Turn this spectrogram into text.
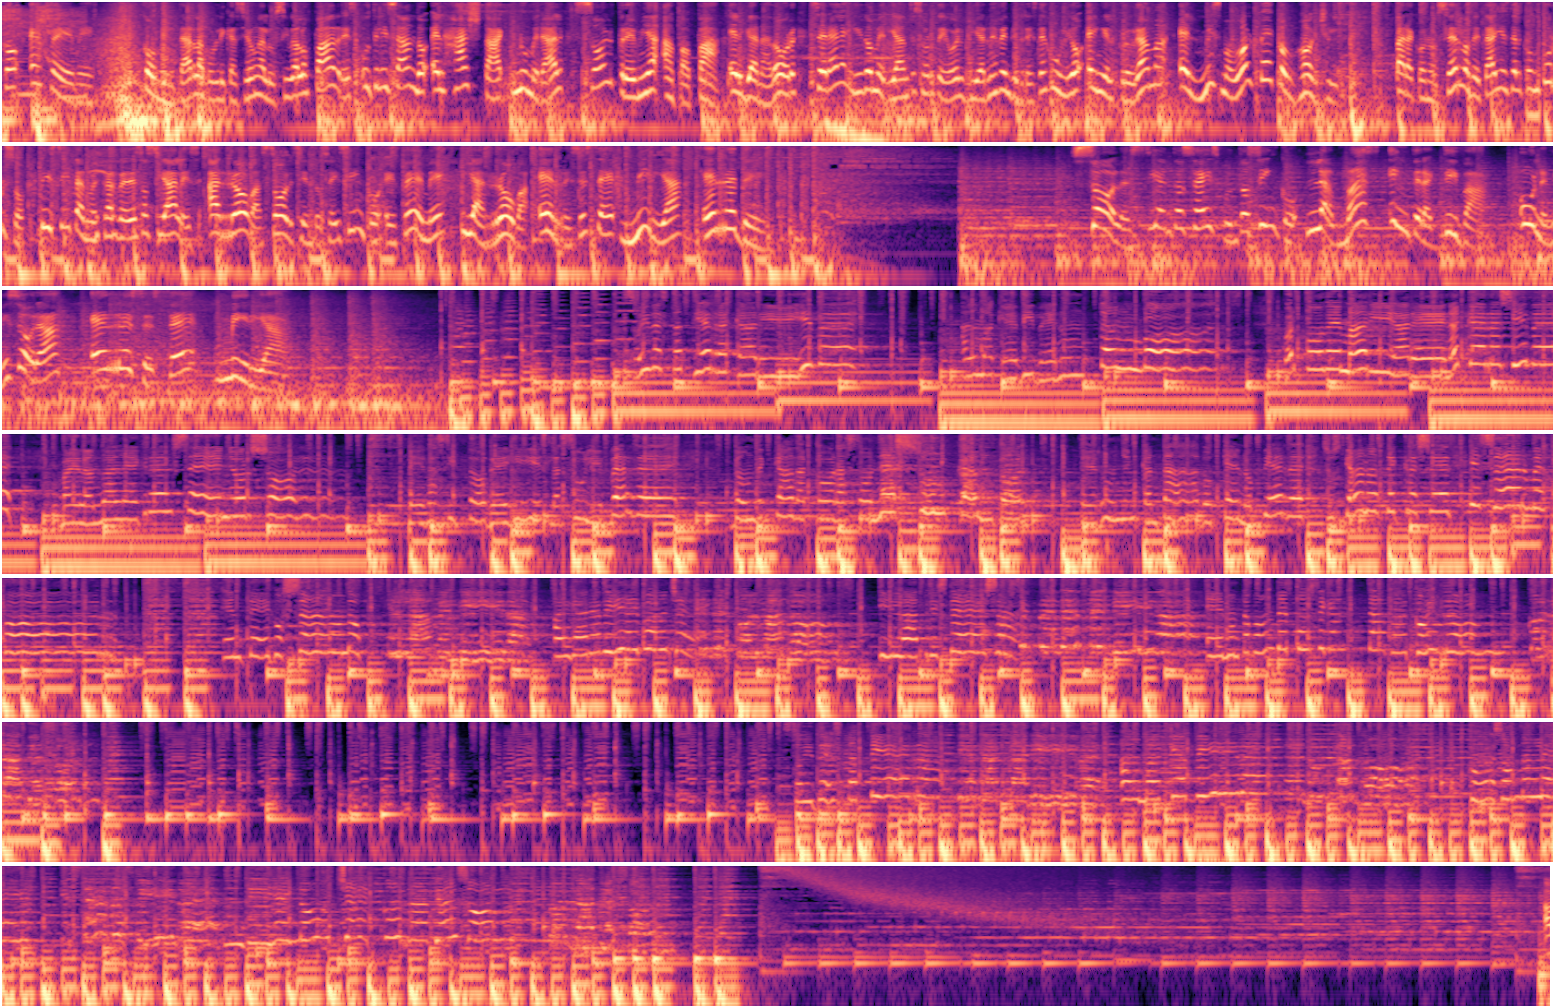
FM. Comentar la publicación alusiva a los padres utilizando el hashtag numeral Sol Premia a Papá. El ganador será elegido mediante sorteo el viernes 23 de julio en el programa El mismo golpe con Hochi. Para conocer los detalles del concurso, visita nuestras redes sociales arroba sol 1065 FM y arroba. Sol 106.5, la más interactiva. Una emisora RCC Miria. Soy de esta tierra caribe, alma que vive en un tambor, cuerpo de mar y arena que recibe, bailando alegre el señor sol, pedacito de isla azul y verde donde cada corazón es un sus ganas de crecer y ser mejor. Gente gozando en la avenida, algarabía y bonche en el colmado y la tristeza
